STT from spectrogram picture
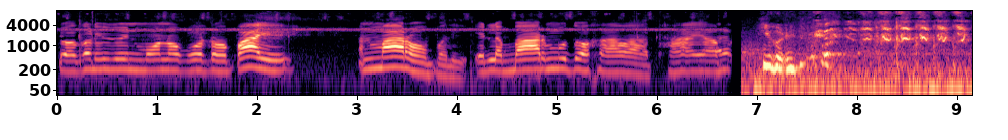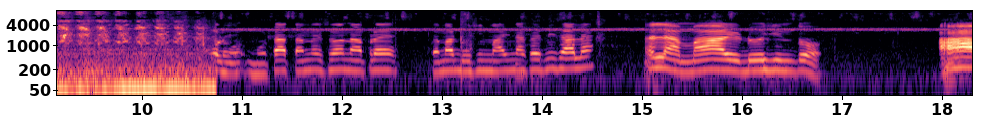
ચોગડ્યું જોઈને મોનો કોટો પાય. અને મારો પરી. એટલે બારમું તો ખાવા થાય મોટા તમે છો ને આપણે તમારા ડોસીને મારી નાખે નહીં ચાલે? એટલે મારી ડોશીને તો આ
